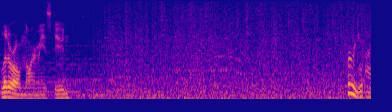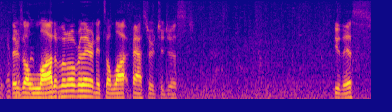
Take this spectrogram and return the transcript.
Literal normies, dude. There's a lot of them over there, and it's a lot faster to just do this.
